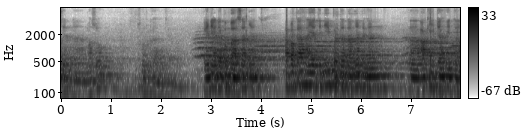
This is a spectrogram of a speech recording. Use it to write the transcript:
jannah masuk surga. Nah, ini ada pembahasannya. Apakah ayat ini bertentangan dengan uh, akidah kita?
